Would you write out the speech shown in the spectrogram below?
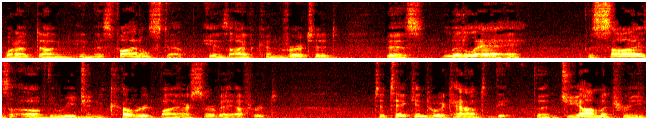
What I've done in this final step is I've converted this little a, the size of the region covered by our survey effort, to take into account the, the geometry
